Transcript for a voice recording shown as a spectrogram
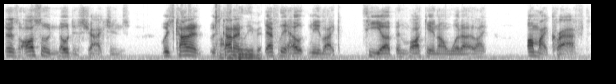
there's also no distractions, which kind of which kind of definitely helped me like tee up and lock in on what I like on my craft.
